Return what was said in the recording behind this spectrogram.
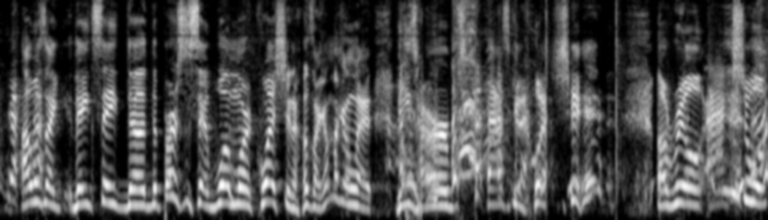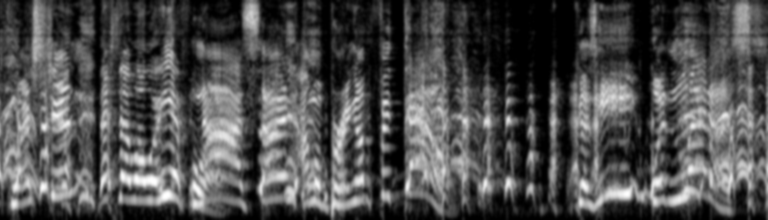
I was like, they'd say the the person said one more question. I was like, I'm not going to let these herbs ask a question, a real actual question. That's not what we're here for. Nah, son, I'm gonna bring up Fidel because he wouldn't let us.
